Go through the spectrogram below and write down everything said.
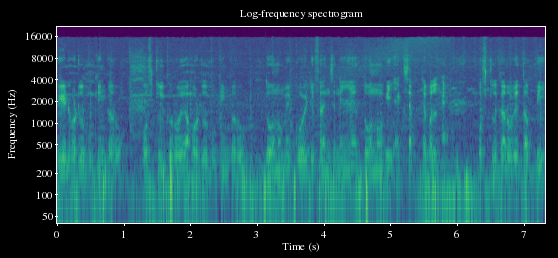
पेड होटल बुकिंग करो हॉस्टल करो या होटल बुकिंग करो। दोनों में कोई डिफरेंस नहीं है, दोनों ही एक्सेप्टेबल हैं। हॉस्टल करोगे तब भी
